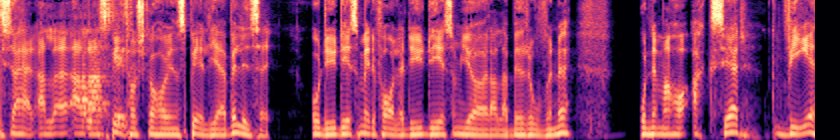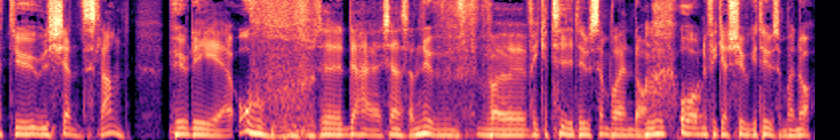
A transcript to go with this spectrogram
så här, alla, alla speltorskar har ju en speljävel i sig. Och det är ju det som är det farliga. Det är ju det som gör alla beroende. Och när man har aktier vet ju känslan hur det är. Oh, det här känslan. Nu fick jag 10 000 på en dag. Och nu fick jag 20 000 på en dag.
